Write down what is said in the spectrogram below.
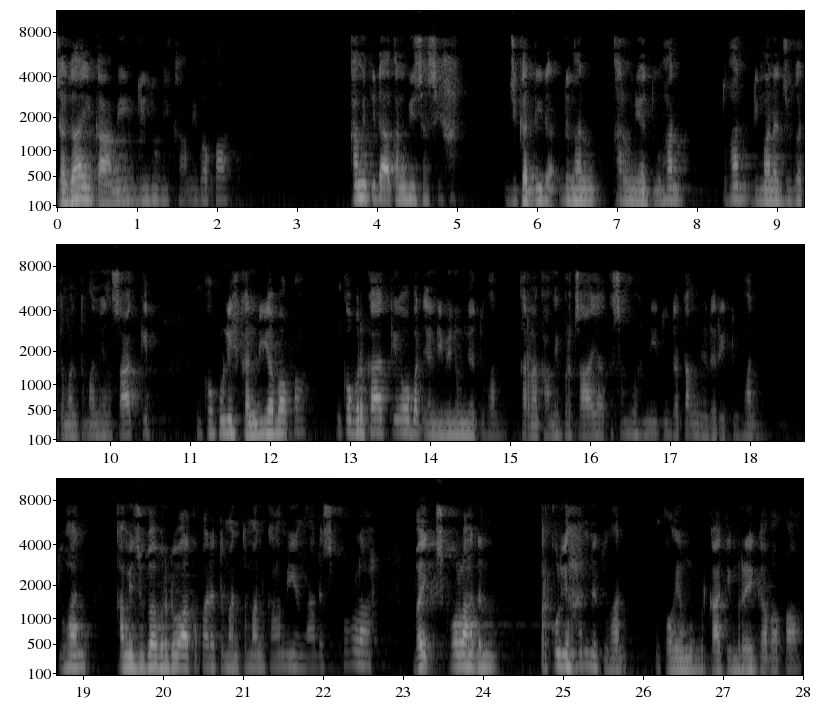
Jagai kami, lindungi kami Bapa. Kami tidak akan bisa sehat jika tidak dengan karunia Tuhan. Tuhan, di mana juga teman-teman yang sakit, Engkau pulihkan dia Bapa. Engkau berkati obat yang diminumnya Tuhan. Karena kami percaya kesembuhan itu datangnya dari Tuhan. Tuhan, kami juga berdoa kepada teman-teman kami yang ada sekolah, baik sekolah dan perkuliahannya Tuhan. Engkau yang memberkati mereka Bapak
